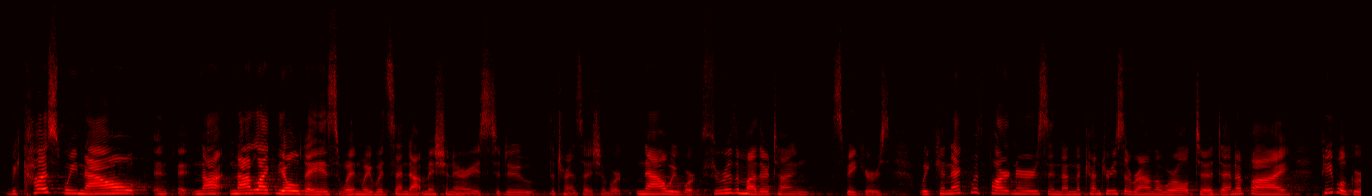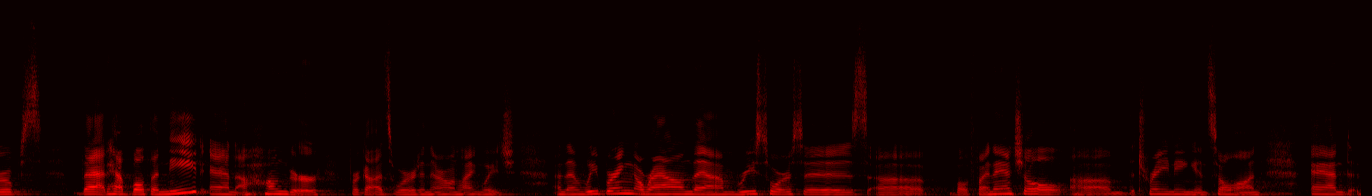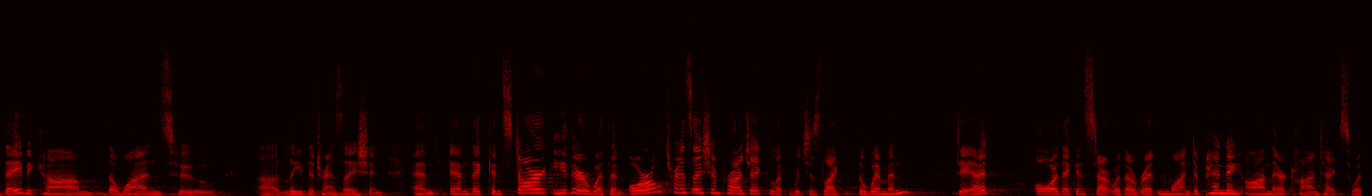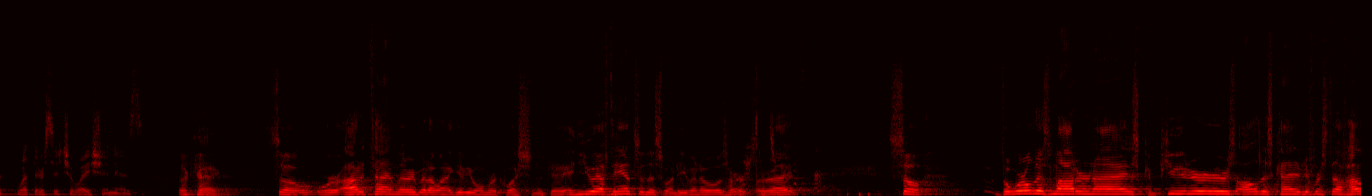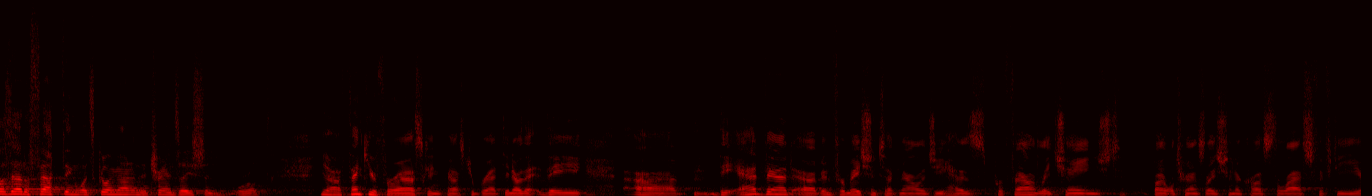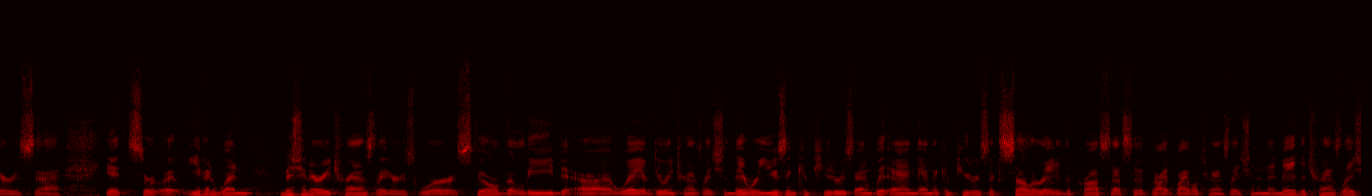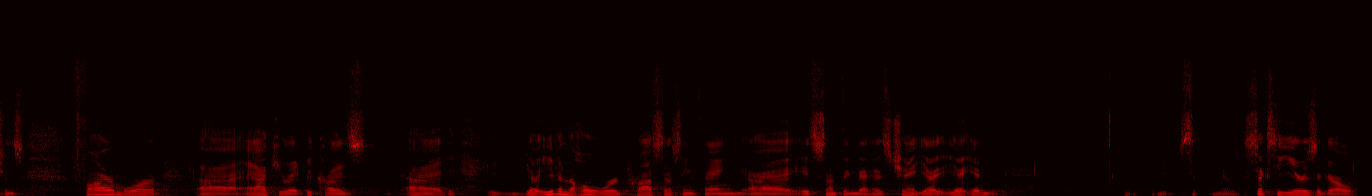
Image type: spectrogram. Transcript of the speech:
because we now, and- and not, not like the old days when we would send out missionaries to do the translation work, now we work through the mother tongue speakers. We connect with partners in, in the countries around the world to identify people groups that have both a need and a hunger for God's word in their own language. And then we bring around them resources, uh, both financial, um, the training, and so on. And they become the ones who uh, lead the translation. And, and they can start either with an oral translation project, which is like the women did, or they can start with a written one, depending on their context, what, what their situation is. Okay, so we're out of time, Larry, but I want to give you one more question, okay? And you have to answer this one, even though it was hers, all right? So the world is modernized, computers, all this kind of different stuff. How is that affecting what's going on in the translation world? Yeah, thank you for asking, Pastor Brent. You know, the, the, uh, the advent of information technology has profoundly changed Bible translation across the last 50 years. Uh, it even when missionary translators were still the lead uh, way of doing translation, they were using computers, and, and, and the computers accelerated the process of Bible translation, and they made the translations far more uh, accurate because uh, you know, even the whole word processing thing uh, is something that has changed. Yeah, yeah, in you know, 60 years ago,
